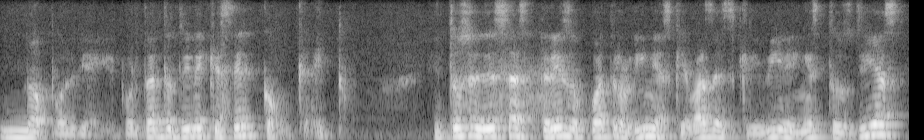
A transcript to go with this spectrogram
no podría ir, por tanto tiene que ser concreto. Entonces, esas tres o cuatro líneas que vas a escribir en estos días,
